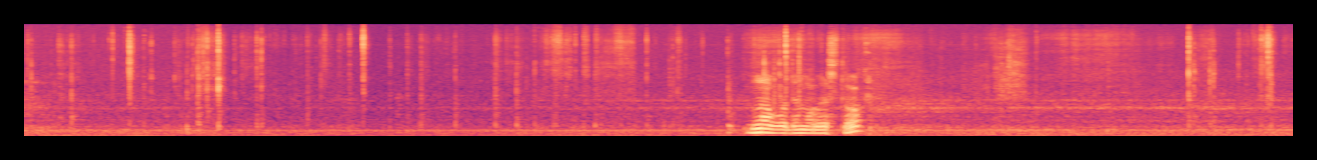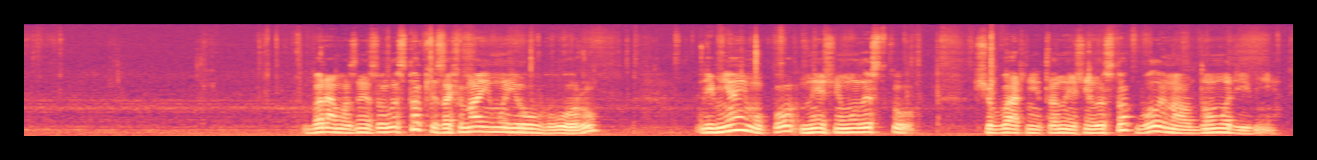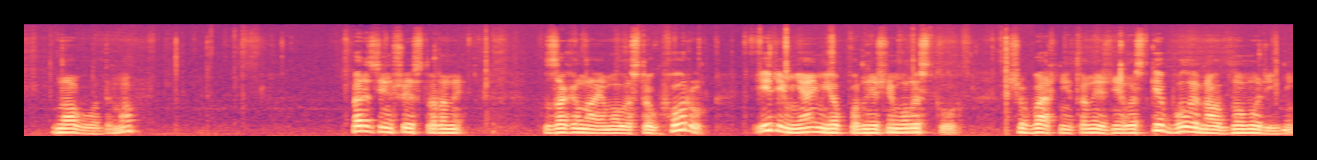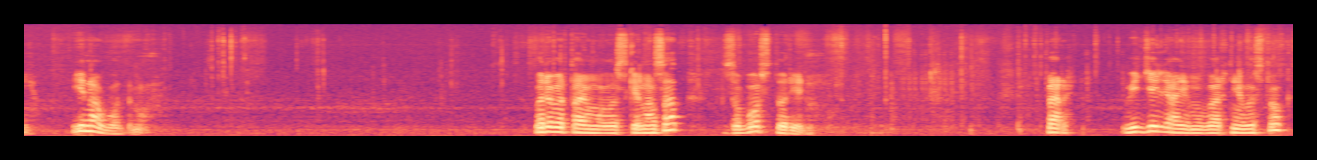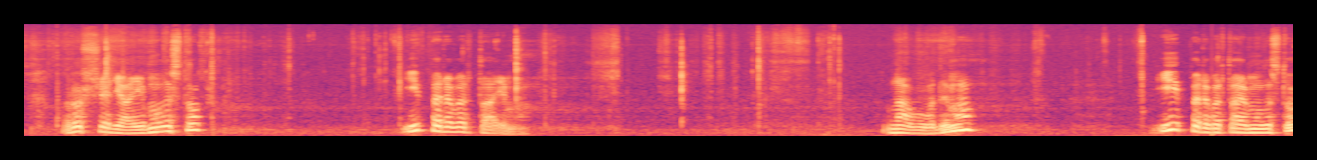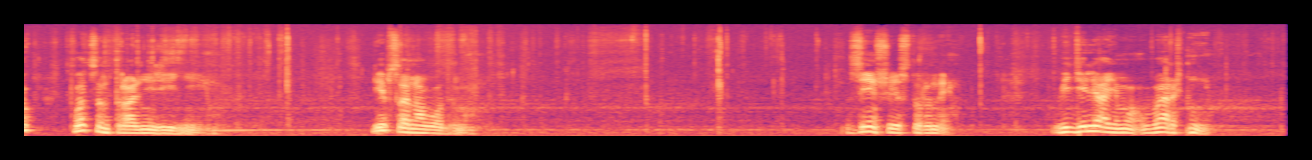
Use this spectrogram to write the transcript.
Наводимо листок. Беремо знизу листок і загинаємо його вгору. Рівняємо по нижньому листку, щоб верхній та нижній листок були на одному рівні. Наводимо. Тепер з іншої сторони загинаємо листок вгору і рівняємо його по нижньому листку, щоб верхні та нижні листки були на одному рівні. І наводимо. Перевертаємо листки назад з обох сторін. Тепер відділяємо верхній листок, розширяємо листок і перевертаємо. Наводимо і перевертаємо листок по центральній лінії. І все наводимо. З іншої сторони відділяємо верхній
